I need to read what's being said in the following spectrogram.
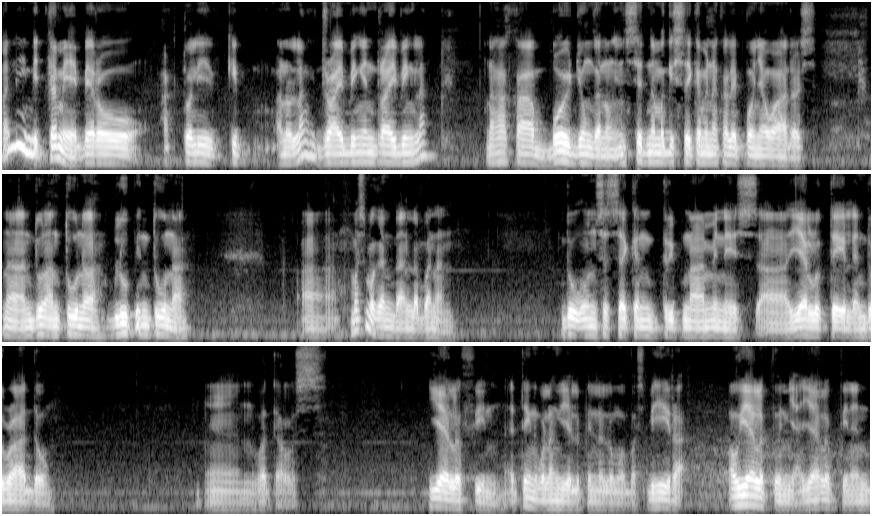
malimit kami. Pero actually, keep ano lang, driving and driving lang. Nakaka-bored yung ganong. Instead na mag-stay kami ng California Waters na andun ang tuna, bluefin tuna, uh, mas maganda ang labanan. Doon sa second trip namin is uh, Yellowtail and Dorado. And what else? Yellowfin. I think walang yellowfin na lumabas. Bihira. Oh, yellowfin niya. Yellowfin. And,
